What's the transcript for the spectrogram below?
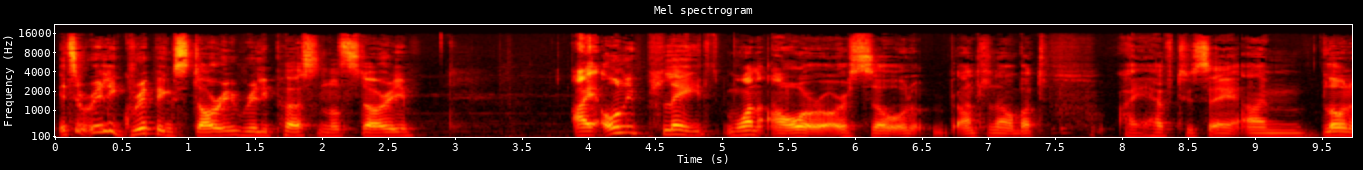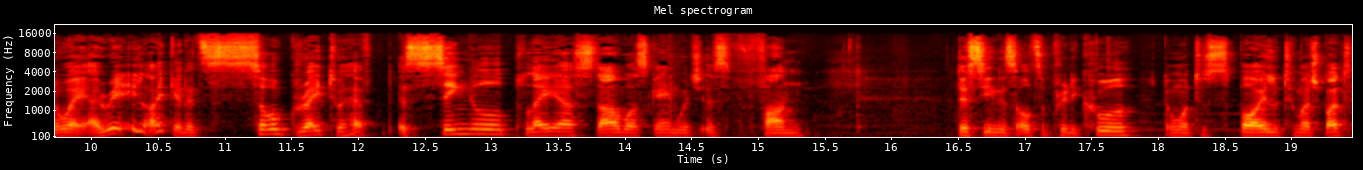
It's a really gripping story, really personal story. I only played one hour or so until now, but I have to say I'm blown away. I really like it. It's so great to have a single player Star Wars game which is fun. This scene is also pretty cool. Don't want to spoil it too much, but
